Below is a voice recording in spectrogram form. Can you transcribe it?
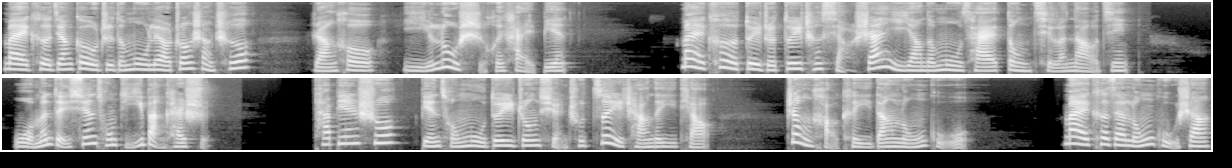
麦克将购置的木料装上车，然后一路驶回海边。麦克对着堆成小山一样的木材动起了脑筋：“我们得先从底板开始。”他边说边从木堆中选出最长的一条，正好可以当龙骨。麦克在龙骨上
